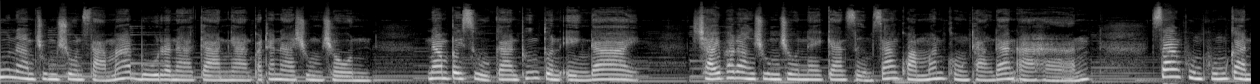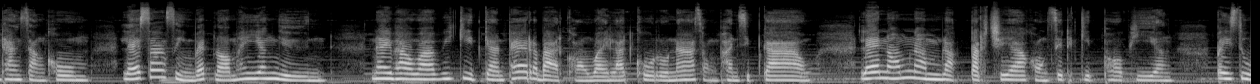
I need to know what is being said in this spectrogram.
ผู้นำชุมชนสามารถบูรณาการงานพัฒนาชุมชนนำไปสู่การพึ่งตนเองได้ ใช้พลังชุมชนในการเสริมสร้างความมั่นคงทางด้านอาหาร สร้างภูมิคุ้มกันทางสังคม และสร้างสิ่งแวดล้อมให้ยั่งยืน ในภาวะวิกฤตการแพร่ระบาดของไวรัสโคโรนา 2019 และน้อมนำหลักปรัชญาของเศรษฐกิจพอเพียง ไปสู่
